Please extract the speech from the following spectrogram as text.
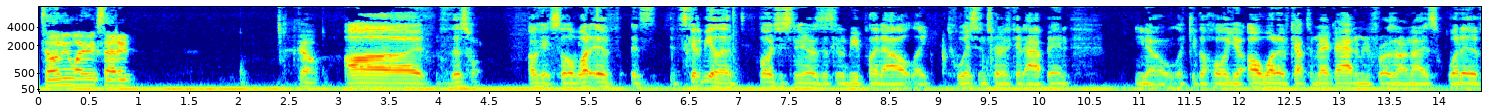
tell me why you're excited. Go. Uh, this one. Okay, so the what if it's it's gonna be a bunch of scenarios that's gonna be played out. Like twists and turns could happen. You know, like the whole yeah. Oh, what if Captain America hadn't been frozen on ice? What if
